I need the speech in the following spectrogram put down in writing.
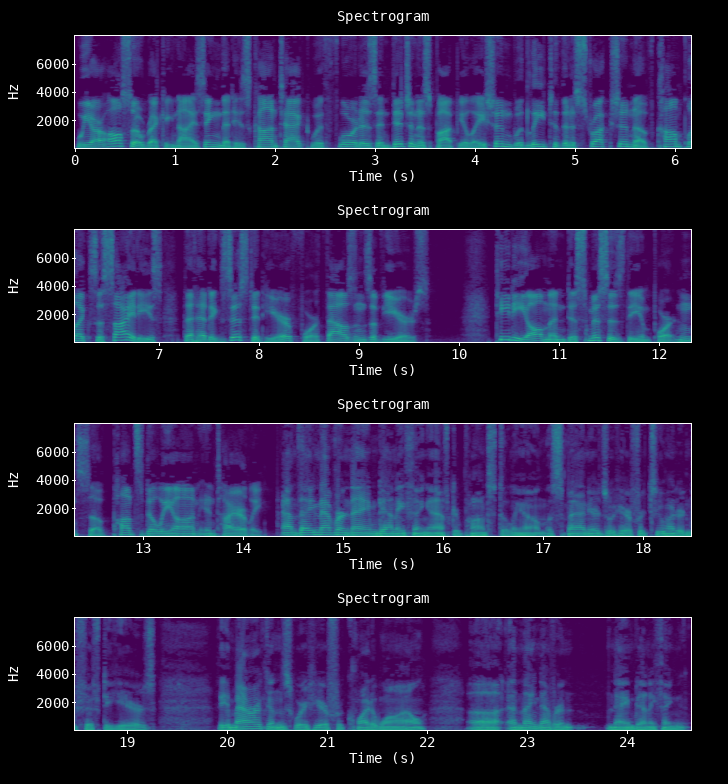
We are also recognizing that his contact with Florida's indigenous population would lead to the destruction of complex societies that had existed here for thousands of years. T.D. Allman dismisses the importance of Ponce de Leon entirely. And they never named anything after Ponce de Leon. The Spaniards were here for 250 years. The Americans were here for quite a while, uh, and they never named anything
